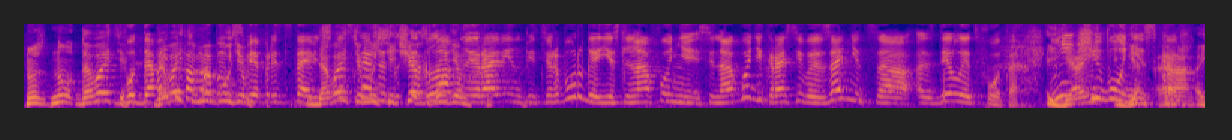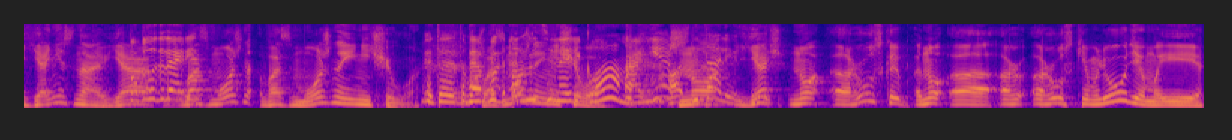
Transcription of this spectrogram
Ну, ну давайте, Вот давайте, давайте мы попробуем будем, себе представить, давайте что мы скажет сейчас главный будем раввин Петербурга, если на фоне синагоги красивая задница, да, сделает фото. Я- Ничего я- не скажет. а, Я не знаю. Я, Поблагодарит. Возможно, возможно и ничего. Это, это Да, может быть дополнительная ничего. реклама. Конечно. А, Но, Виталий, я, но, а, русской, но а, р- русским людям и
